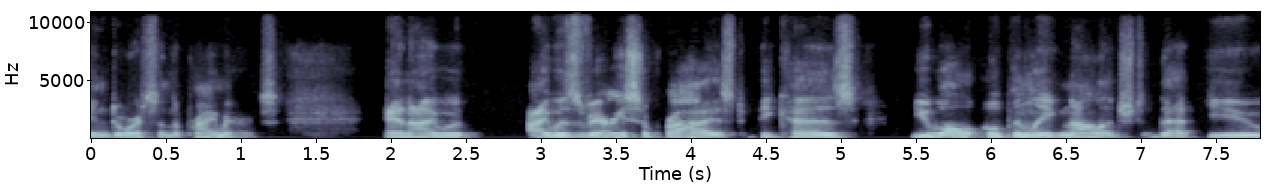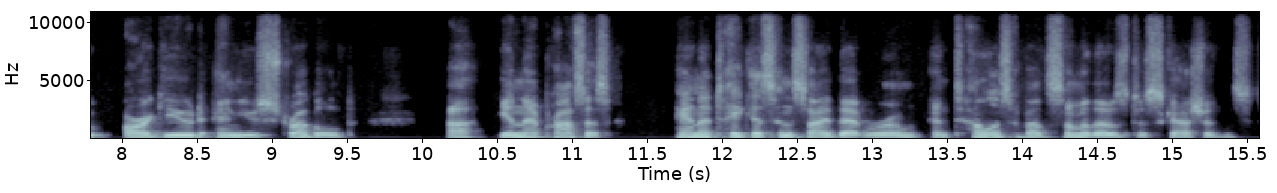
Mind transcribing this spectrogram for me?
endorse in the primaries. And I would I was very surprised because you all openly acknowledged that you argued and you struggled uh, in that process. Hannah, take us inside that room and tell us about some of those discussions.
